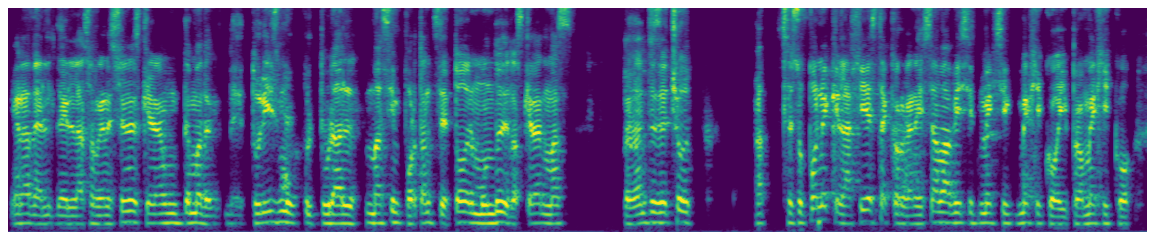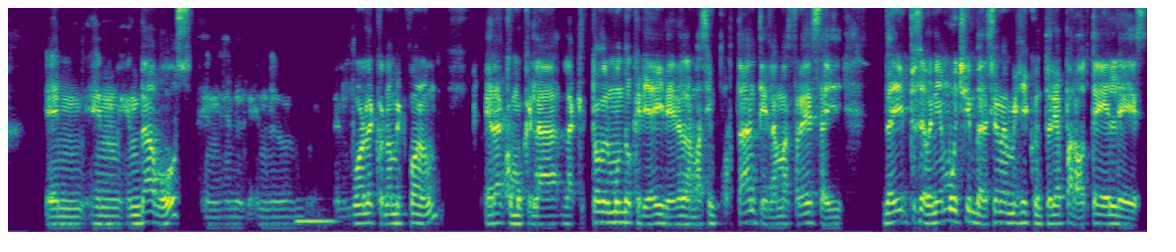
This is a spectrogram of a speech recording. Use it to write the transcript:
Era de, de las organizaciones que eran un tema de, turismo cultural más importantes de todo el mundo y de las que eran más, pero antes de hecho, se supone que la fiesta que organizaba Visit México y ProMéxico en, en, en Davos, en, en, el World Economic Forum, era como que la, la que todo el mundo quería ir, era la más importante y la más fresa. Y de ahí pues, se venía mucha inversión a México en teoría para hoteles,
